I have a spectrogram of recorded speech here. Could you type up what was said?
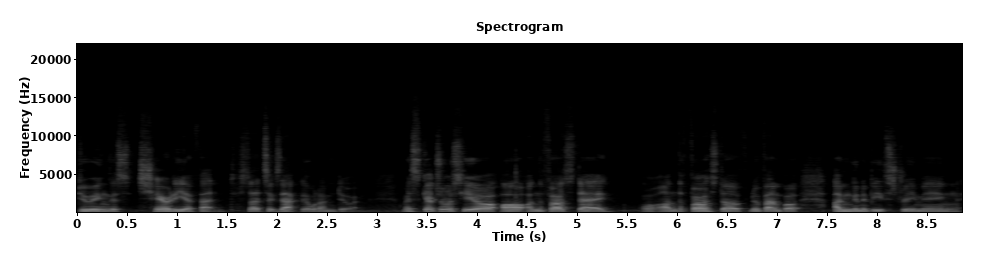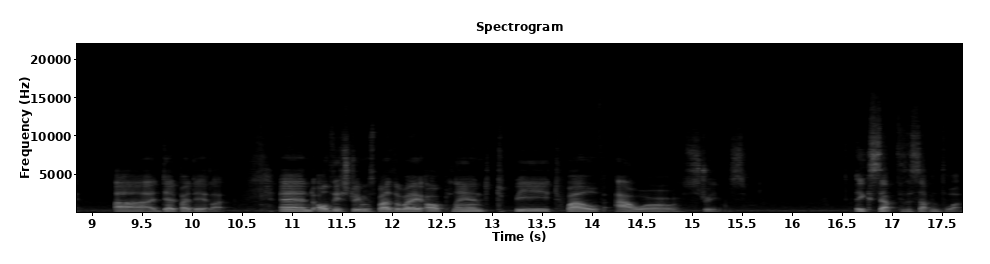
doing this charity event. So that's exactly what I'm doing. My schedules here are on the first day, or on the 1st of November, I'm going to be streaming uh, Dead by Daylight. And all these streams, by the way, are planned to be 12 hour streams. Except for the seventh one,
